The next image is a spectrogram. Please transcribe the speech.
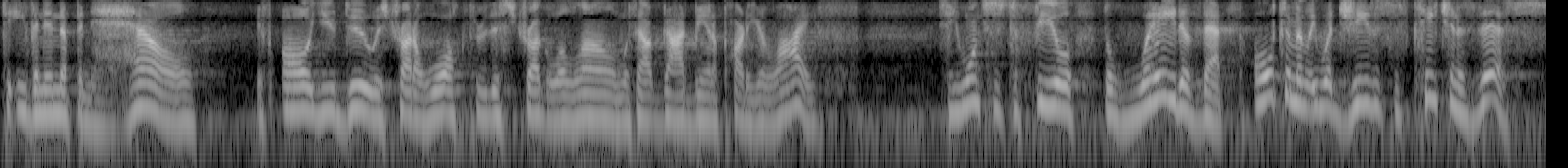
to even end up in hell if all you do is try to walk through this struggle alone without God being a part of your life. So he wants us to feel the weight of that. Ultimately, what Jesus is teaching is this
